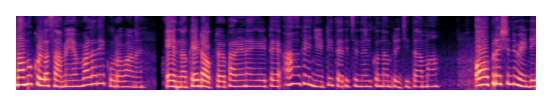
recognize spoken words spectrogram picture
നമുക്കുള്ള സമയം വളരെ കുറവാണ്. എന്നൊക്കെ ഡോക്ടർ പറയണ കേട്ട് ആകെ ഞെട്ടിത്തെറിച്ച് നിൽക്കുന്ന ബ്രിജിതാമ്മ ഓപ്പറേഷന് വേണ്ടി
